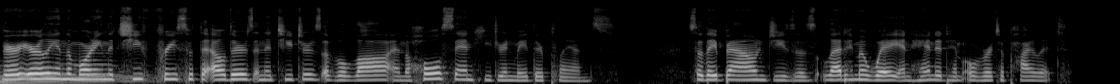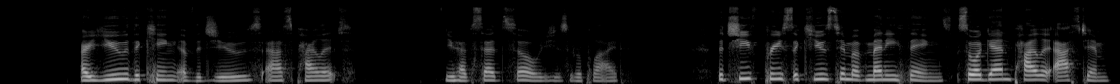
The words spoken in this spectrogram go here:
Very early in the morning, the chief priests with the elders and the teachers of the law and the whole Sanhedrin made their plans. So they bound Jesus, led him away, and handed him over to Pilate. Are you the king of the Jews? asked Pilate. You have said so, Jesus replied. The chief priests accused him of many things. So again, Pilate asked him,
